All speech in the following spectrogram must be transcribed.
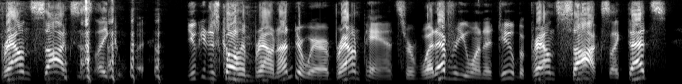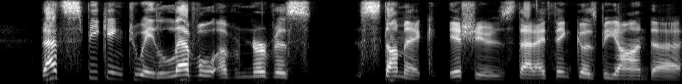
brown socks is like you could just call him brown underwear or brown pants or whatever you want to do, but brown socks like that's that's speaking to a level of nervous stomach issues that I think goes beyond uh,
